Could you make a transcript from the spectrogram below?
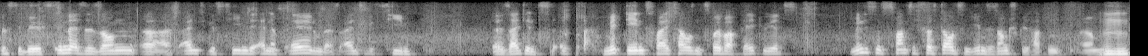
dass die Bills in der Saison äh, als einziges Team der NFL und als einziges Team äh, seit den mit den 2012er Patriots mindestens 20 First Downs in jedem Saisonspiel hatten. Ähm, mhm.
